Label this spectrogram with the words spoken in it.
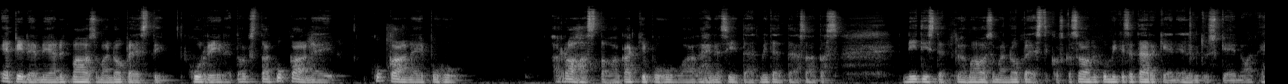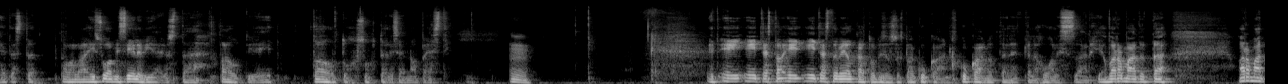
epidemia nyt mahdollisimman nopeasti kuriin, että oikeastaan kukaan ei, kukaan ei puhu rahasta, vaan kaikki puhuu vaan lähinnä siitä, että miten tämä saataisiin nitistettyä mahdollisimman nopeasti, koska se on kuitenkin se tärkein elvytyskeino. Että tästä tavallaan ei Suomi selviä, jos tämä tauti ei taltu suhteellisen nopeasti. Mm. Et ei, ei, tästä, ei, ei tästä velkaantumisesta kukaan, kukaan ole tällä hetkellä huolissaan. Ja varmaan tätä varmaan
